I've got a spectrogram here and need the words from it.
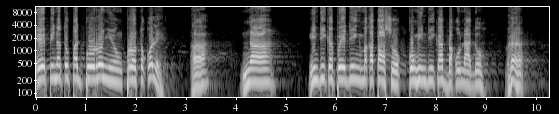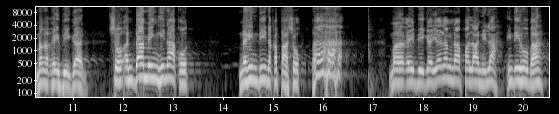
Eh, pinatupad po ron yung protocol eh. Ha? Na hindi ka pwedeng makapasok kung hindi ka bakunado. mga kaibigan. So, ang daming hinakot na hindi nakapasok. Mga kaibigan, yan ang napala nila. Hindi ho ba?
